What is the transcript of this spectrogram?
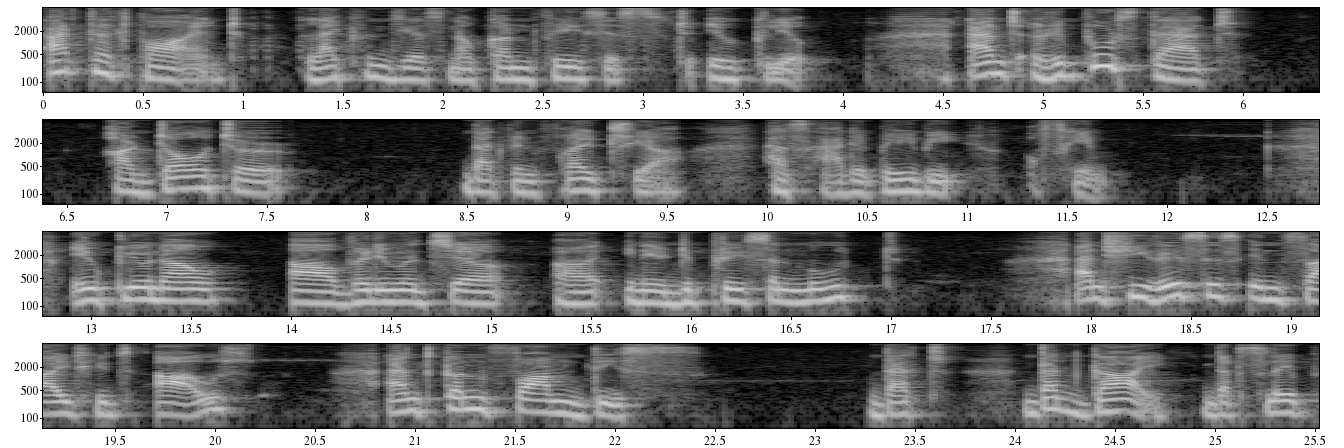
At that point, Lyconius now confesses to Euclio and reports that her daughter, that when Phaedria, has had a baby of him. Euclio now are very much uh, uh, in a depression mood and he races inside his house and confirm this that that guy, that slave,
